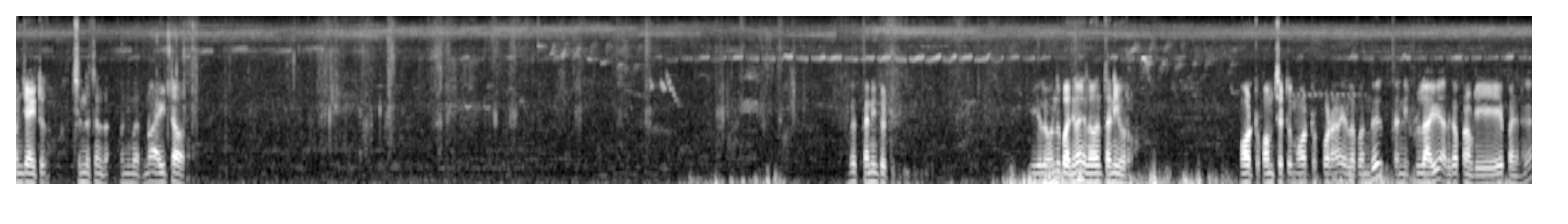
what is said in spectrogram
கொஞ்சம் ஹைட்டு சின்ன சின்னதாக கொஞ்சம் இன்னும் ஹைட்டாக வரும். தண்ணி தொட்டி. இதில் வந்து பார்த்திங்கன்னா இதில் வந்து தண்ணி வரும். மோட்ரு பம்ப் செட்டு மோட்ரு போடாங்க இதில் வந்து தண்ணி ஃபுல்லாகி அதுக்கப்புறம் அப்படியே பார்த்தீங்கன்னா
